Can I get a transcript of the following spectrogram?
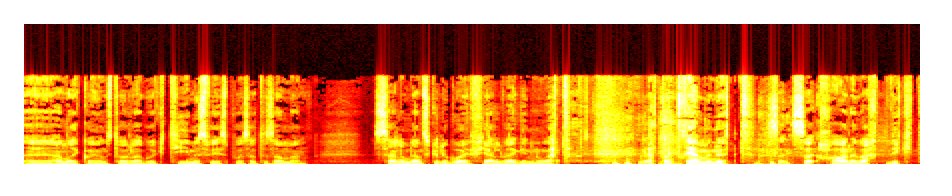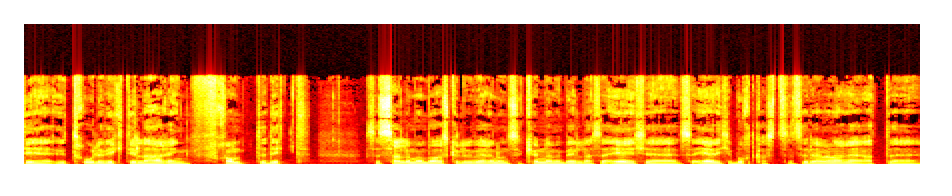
eh, Henrik og Jon Ståle har brukt timevis på å sette sammen, selv om den skulle gå i fjellveggen nå etter, etter tre minutter, så, så, har det vært viktig, utrolig viktig læring fram til ditt. Så selv om man bare skulle levere noen sekunder med bilder, så er, ikke, så er det ikke bortkastet. Så det er den der at uh,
